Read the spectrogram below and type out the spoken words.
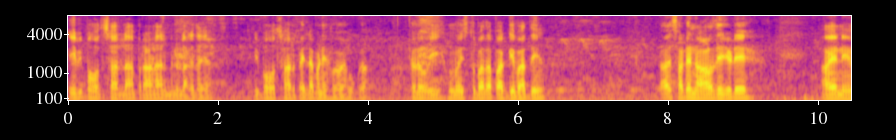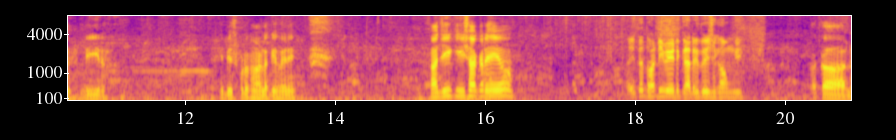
ਇਹ ਵੀ ਬਹੁਤ ਸਾਲਾਂ ਪੁਰਾਣਾ ਮੈਨੂੰ ਲੱਗਦਾ ਆ, ਵੀ ਬਹੁਤ ਸਾਲ ਪਹਿਲਾਂ ਬਣਿਆ ਹੋਇਆ ਹੋਊਗਾ। ਚਲੋ ਵੀ ਹੁਣ ਇਸ ਤੋਂ ਬਾਅਦ ਆਪਾਂ ਅੱਗੇ ਵਧਦੇ ਹਾਂ। ਆ ਸਾਡੇ ਨਾਲ ਦੇ ਜਿਹੜੇ ਆਏ ਨੇ ਵੀਰ। ਇਹ ਬਿਸਕੁਟ ਖਾਣ ਲੱਗੇ ਹੋਏ ਨੇ। ਹਾਂਜੀ ਕੀ ਛਕ ਰਹੇ ਹੋ? ਅਸੀਂ ਤਾਂ ਤੁਹਾਡੀ ਵੇਟ ਕਰ ਰਹੇ ਤੁਸੀਂ ਛਕਾਉਂਗੇ ਅਕਾਲ।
